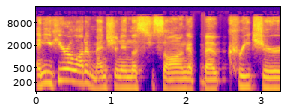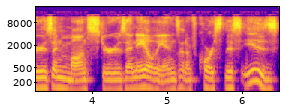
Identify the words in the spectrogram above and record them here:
And you hear a lot of mention in this song about creatures and monsters and aliens. And of course, this is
